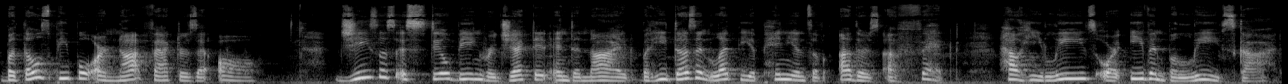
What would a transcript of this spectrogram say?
But those people are not factors at all. Jesus is still being rejected and denied, but he doesn't let the opinions of others affect how he leads or even believes God.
